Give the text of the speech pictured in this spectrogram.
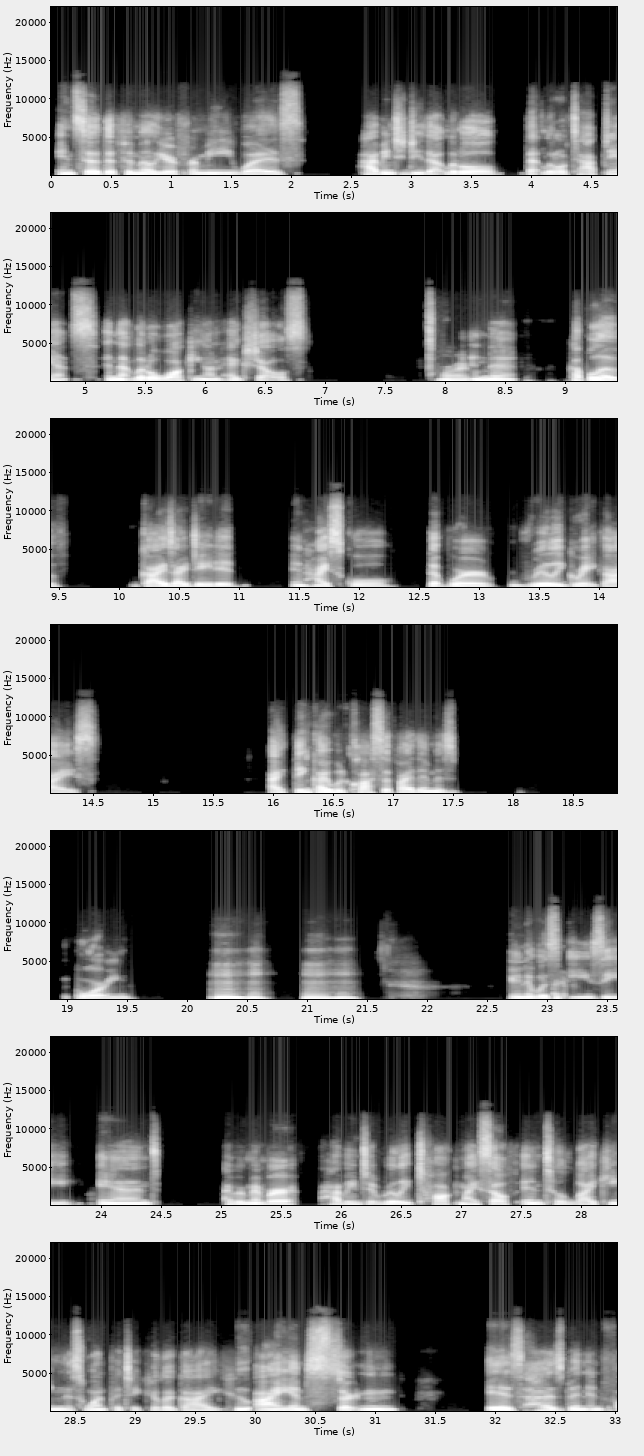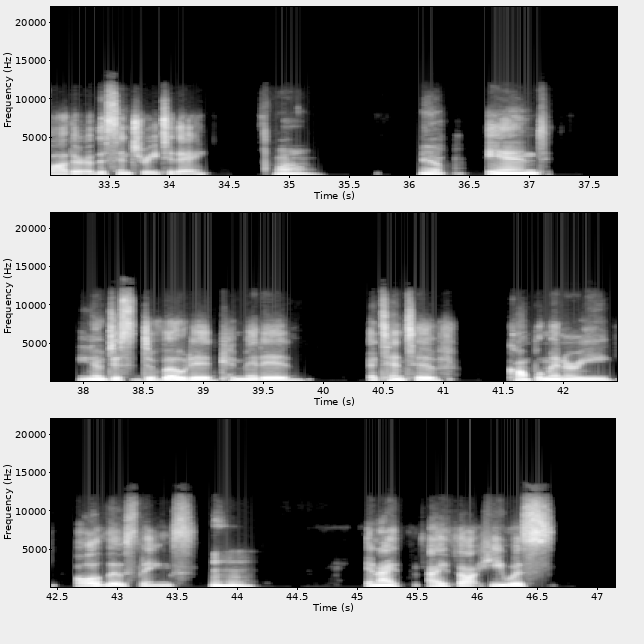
And so the familiar for me was having to do that little that little tap dance and that little walking on eggshells. Right. And the couple of guys I dated in high school that were really great guys, I think I would classify them as boring. Mm-hmm. Mm-hmm. and it was easy. And I remember having to really talk myself into liking this one particular guy who I am certain is husband and father of the century today. Wow. Yep. And, you know, just devoted, committed, attentive, complimentary, all of those things. Mm-hmm. And I, I thought he was,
